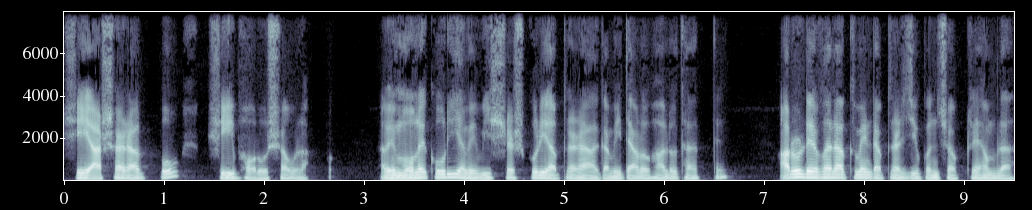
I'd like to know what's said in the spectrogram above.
সেই আশা রাখব, সেই ভরসাও রাখব। আমি মনে করি, আমি বিশ্বাস করি আপনারা আগামীতে আরও ভালো থাকতেন। আরও ডেভেলপমেন্ট আপনার জীবনচক্রে আমরা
